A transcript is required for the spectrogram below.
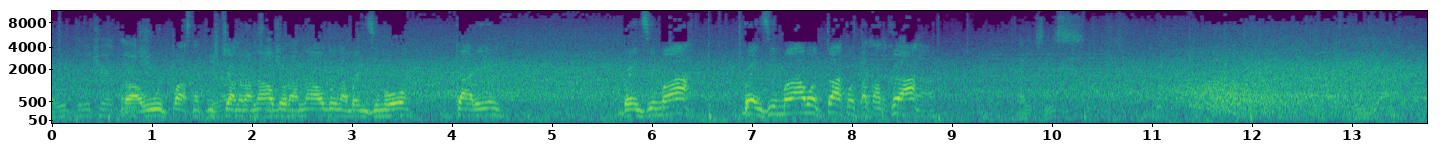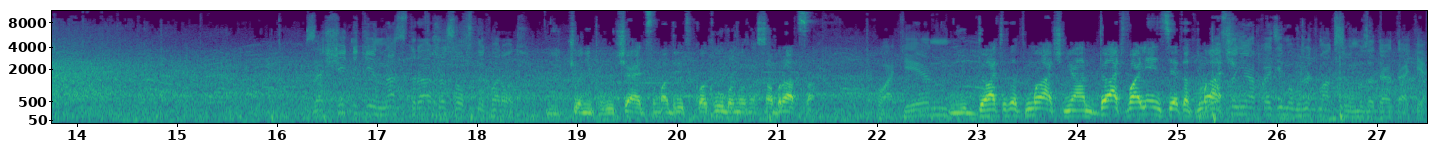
Рауль получает мяч. Рауль, пас на Криштиану Роналду. Роналду на Бензиму. Карим. Бензима. Бензима вот так вот на Кака. Алексис. Защитники на страже собственных ворот. Ничего не получается у мадридского клуба, нужно собраться. Не дать этот матч, не отдать Валенсии этот матч. Просто необходимо выжать максимум из этой атаки.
